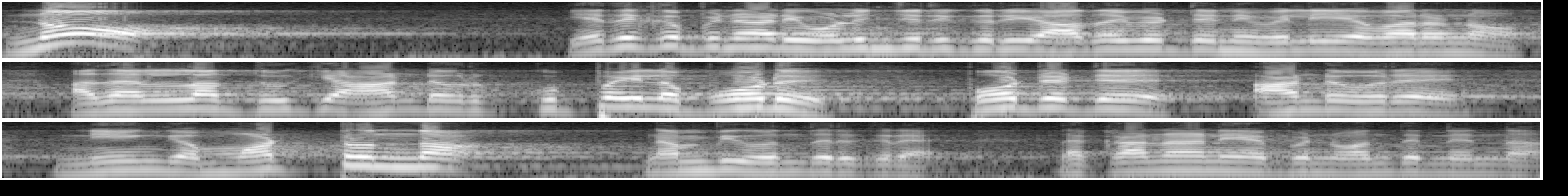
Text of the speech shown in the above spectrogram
நோ. எதுக்கு பின்னாடி ஒளிஞ்சிருக்கிறியோ அதை விட்டு நீ வெளியே வரணும். அதெல்லாம் தூக்கி ஆண்டவர் குப்பையில் போடு போட்டுட்டு ஆண்டவர் நீங்கள் மட்டும்தான் நம்பி வந்திருக்கிறேன். இந்த கண்ணானிய பெண் வந்து நின்னா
